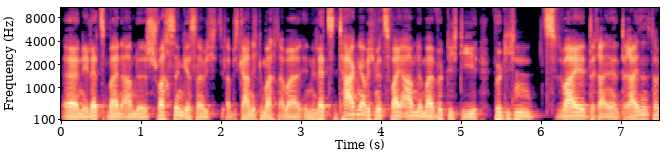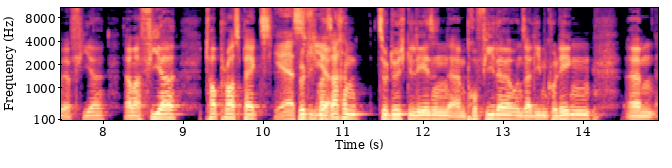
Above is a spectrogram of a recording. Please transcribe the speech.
äh, nee, letzten beiden Abende Schwachsinn, gestern habe ich hab ich gar nicht gemacht, aber in den letzten Tagen habe ich mir zwei Abende mal wirklich die wirklichen zwei, drei, drei sind es glaube ich, vier, sagen wir mal vier Top Prospects, yes, wirklich vier. mal Sachen zu durchgelesen, ähm, Profile unserer lieben Kollegen, ähm,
